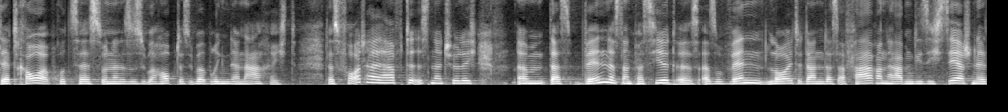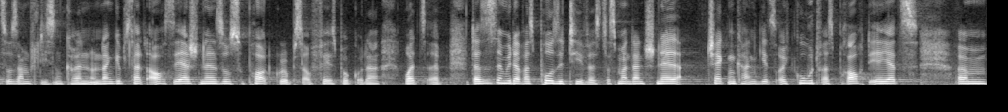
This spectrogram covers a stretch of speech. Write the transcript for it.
der Trauerprozess, sondern es ist überhaupt das Überbringen der Nachricht. Das Vorteilhafte ist natürlich, ähm, dass wenn das dann passiert ist, also wenn Leute dann das erfahren haben, die sich sehr schnell zusammenschließen können und dann gibt es halt auch sehr schnell so Support Groups auf Facebook oder WhatsApp, das ist dann wieder was Positives, dass man dann schnell checken kann, geht es euch gut, was braucht ihr jetzt? Ähm,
